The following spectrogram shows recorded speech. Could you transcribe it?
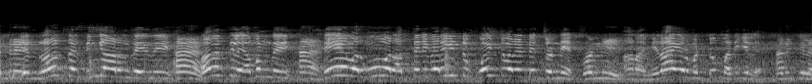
என்று. என் ரதத்தை சிங்காரம் செய்து. ரதத்திலே அமர்ந்து. தேவர் மூவர் அத்தனை பேரையும் போயிட்டு வரேன் என்று சொன்னேன் சொன்னி ஆனா விநாயகர் மட்டும் மதிக்கல அடிக்கல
